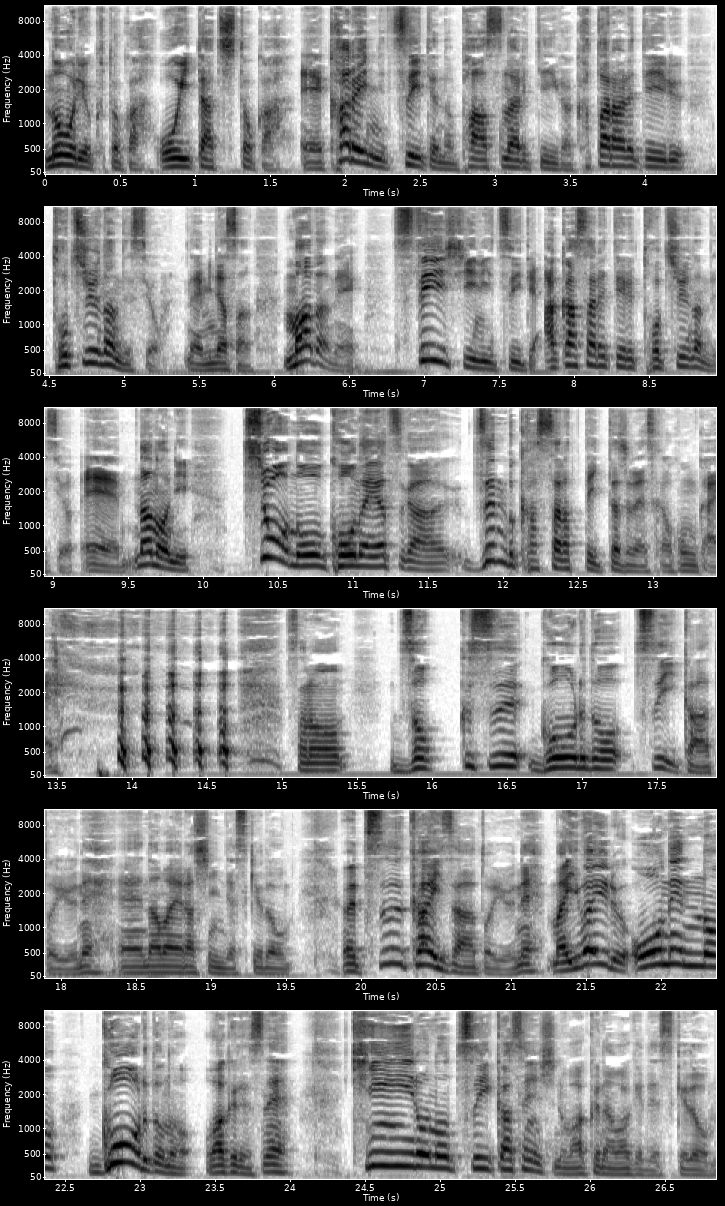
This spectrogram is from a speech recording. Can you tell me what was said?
能力とか生い立ちとか、えー、彼についてのパーソナリティが語られている途中なんですよ。ね、皆さん、まだね、ステイシーについて明かされている途中なんですよ。えー、なのに、超濃厚なやつが全部かっさらっていったじゃないですか、今回。その、ゾックスゴールドツイカーというね、えー、名前らしいんですけど、ツーカイザーというね、まあ、いわゆる往年のゴールドの枠ですね。金色の追加選手の枠なわけですけど、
